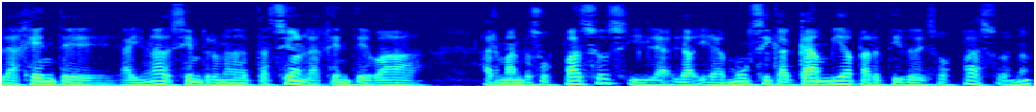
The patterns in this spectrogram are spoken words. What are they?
la gente, hay una siempre una adaptación, la gente va armando sus pasos y la, la- y la música cambia a partir de esos pasos, ¿no?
